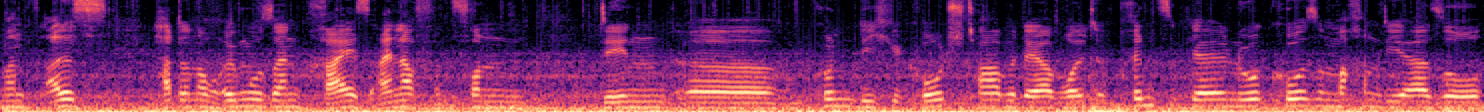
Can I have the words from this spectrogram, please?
man, alles hat dann auch irgendwo seinen Preis. Einer von, von den äh, Kunden, die ich gecoacht habe, der wollte prinzipiell nur Kurse machen, die er so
